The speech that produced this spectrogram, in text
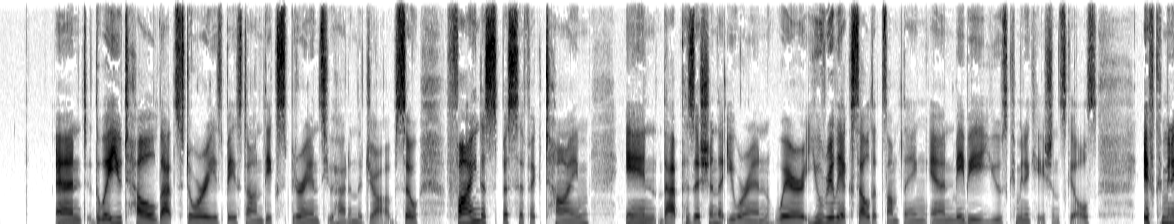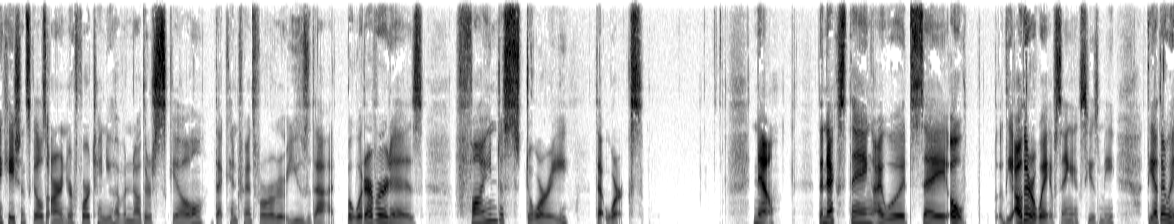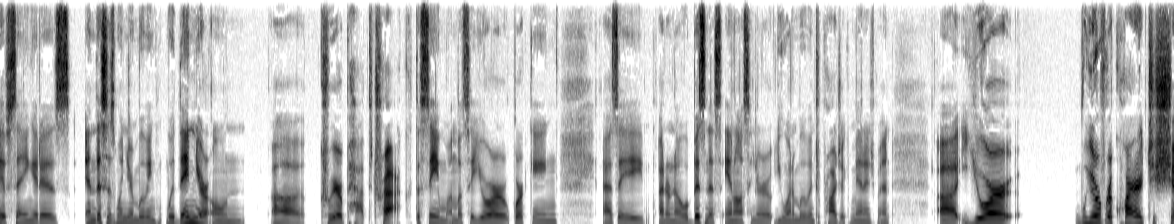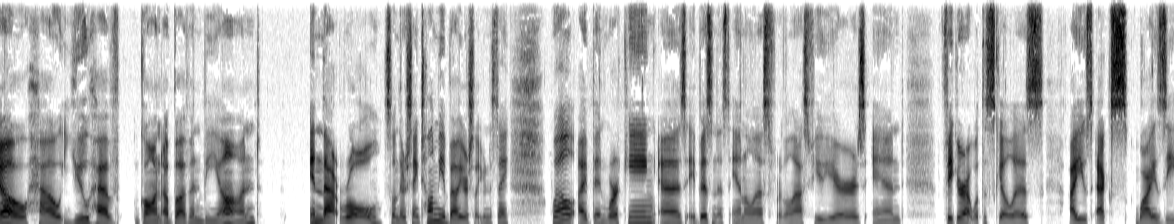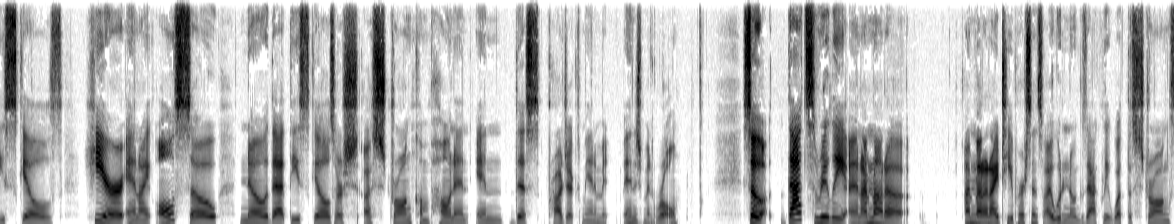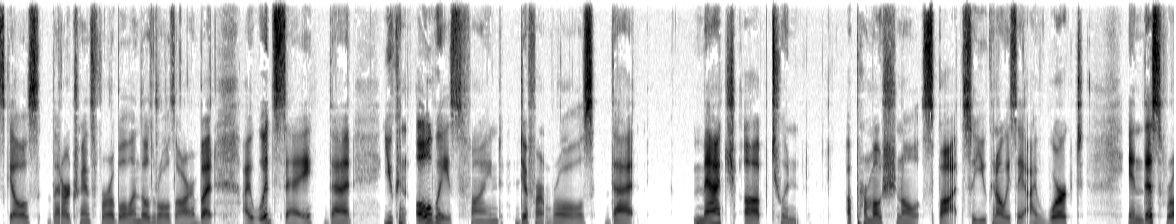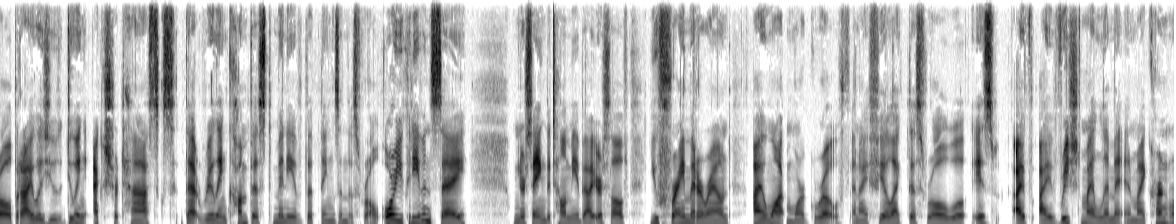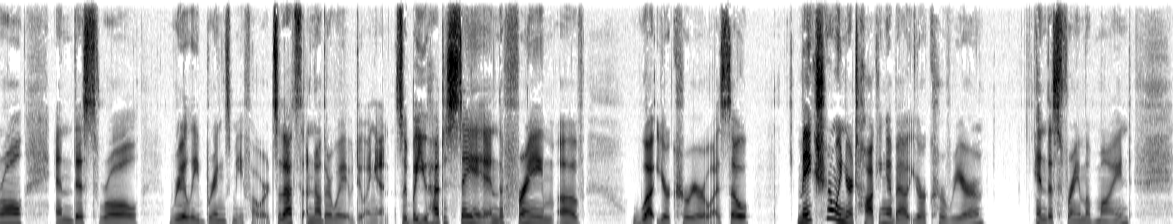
And the way you tell that story is based on the experience you had in the job. So find a specific time in that position that you were in where you really excelled at something and maybe use communication skills if communication skills aren't your forte and you have another skill that can transfer over, use that. But whatever it is, find a story that works. Now, the next thing I would say, oh, the other way of saying, excuse me, the other way of saying it is, and this is when you're moving within your own uh, career path track, the same one. Let's say you're working as a, I don't know, a business analyst and you're, you want to move into project management. Uh, your you're required to show how you have gone above and beyond in that role. So they're saying, Tell me about yourself, you're going to say, Well, I've been working as a business analyst for the last few years and figure out what the skill is. I use XYZ skills. here. And I also know that these skills are a strong component in this project management role. So that's really, and I'm not a I'm not an IT person, so I wouldn't know exactly what the strong skills that are transferable in those roles are. But I would say that you can always find different roles that match up to an, a promotional spot. So you can always say, I worked in this role, but I was doing extra tasks that really encompassed many of the things in this role. Or you could even say, when you're saying to tell me about yourself, you frame it around, I want more growth. And I feel like this role will is I've I've reached my limit in my current role and this role really brings me forward. So that's another way of doing it. So but you have to say it in the frame of what your career was. So make sure when you're talking about your career in this frame of mind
